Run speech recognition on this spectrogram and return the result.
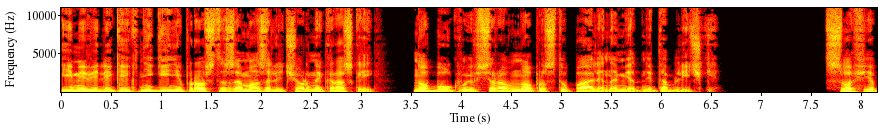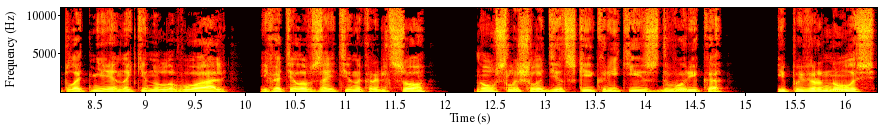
Имя великой княгини просто замазали черной краской — но буквы все равно проступали на медной табличке. Софья плотнее накинула вуаль и хотела взойти на крыльцо, но услышала детские крики из дворика и повернулась,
